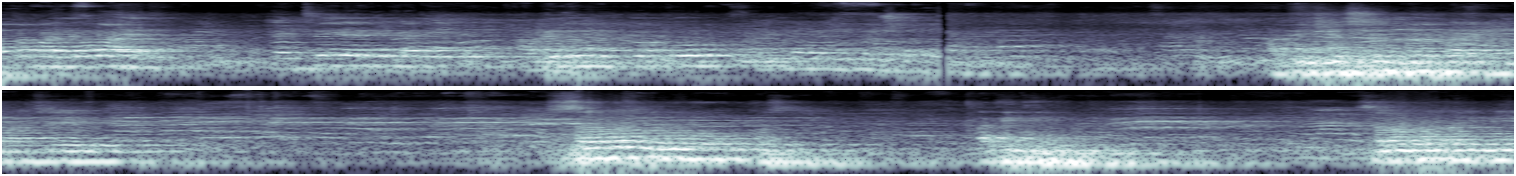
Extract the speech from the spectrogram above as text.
आता प्राप्त मान्यवर आहेत. त्यांचे या ठिकाणी अभिनंदन करतो आणि नमन करू अतिशय सुंदर कार्यक्रमाचे सर्व उपस्थित अतिथी. सर्वप्रथम मी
